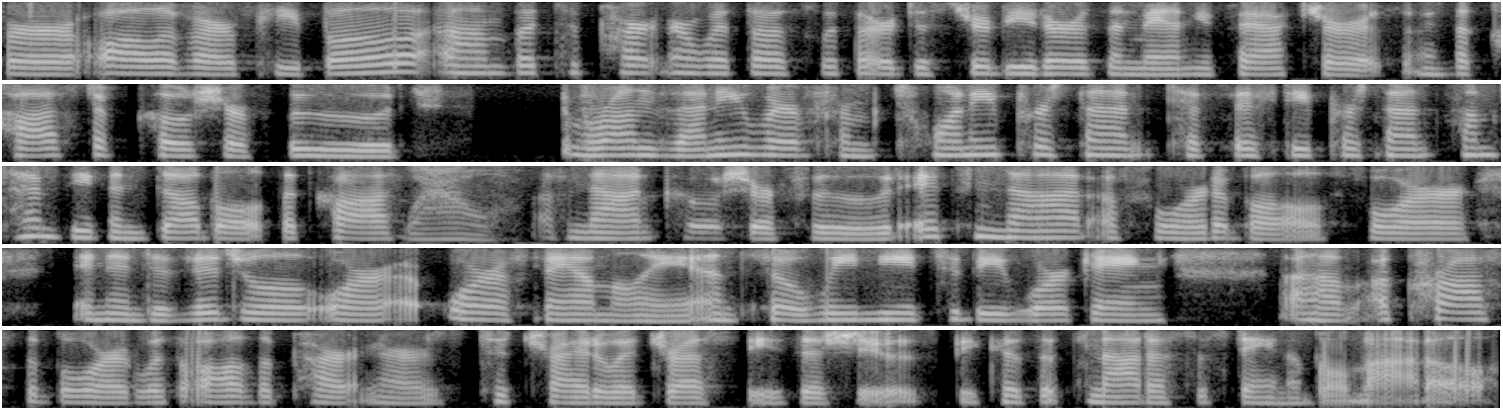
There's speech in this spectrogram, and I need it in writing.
for all of our people. Um, but to partner with us with our distributors and manufacturers. I mean, the cost of kosher food runs anywhere from 20% to 50%, sometimes even double the cost wow. of non-kosher food. It's not affordable for an individual or or a family, and so we need to be working um, across the board with all the partners to try to address these issues because it's not a sustainable model.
